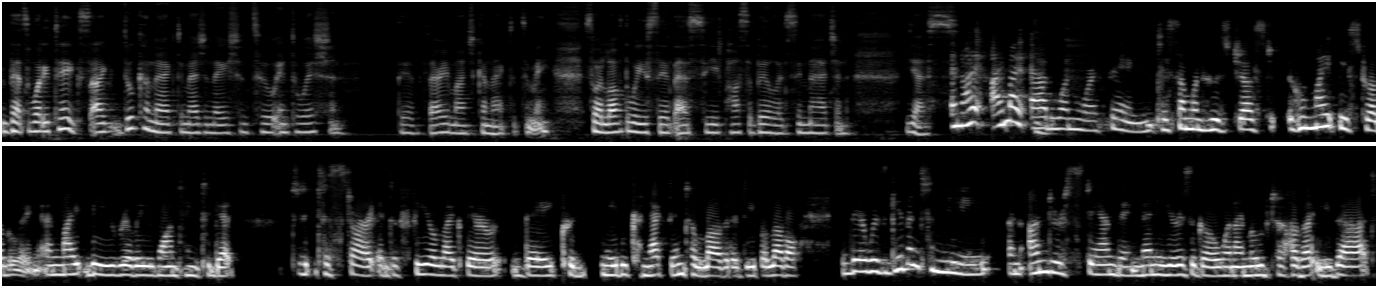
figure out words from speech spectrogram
that's what it takes. I do connect imagination to intuition. They're very much connected to me. So I love the way you say that. See possibilities, imagine. Yes. And I, I might add mm. one more thing to someone who's just, who might be struggling and might be really wanting to get to, to start and to feel like they're, they could maybe connect into love at a deeper level. There was given to me an understanding many years ago when I moved to Hawaii that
